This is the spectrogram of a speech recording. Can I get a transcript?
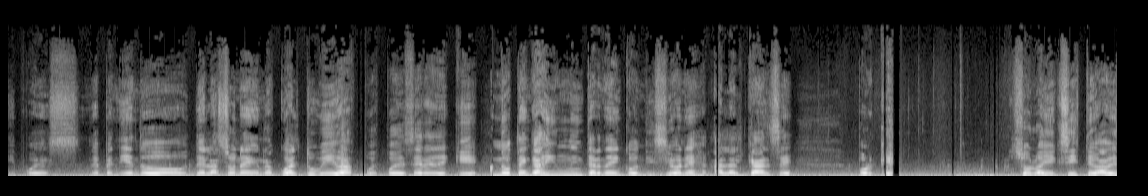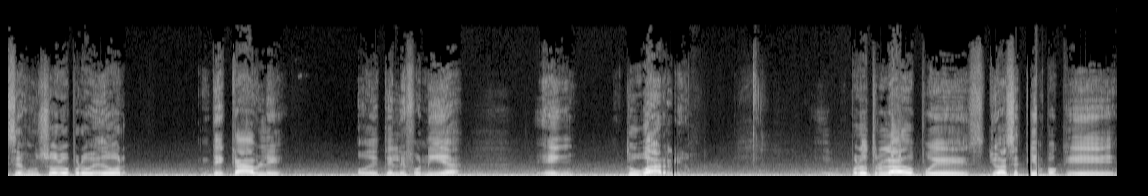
Y pues, dependiendo de la zona en la cual tú vivas, pues puede ser de que no tengas un internet en condiciones al alcance, porque solo ahí existe a veces un solo proveedor de cable o de telefonía en tu barrio. Por otro lado, pues yo hace tiempo que,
